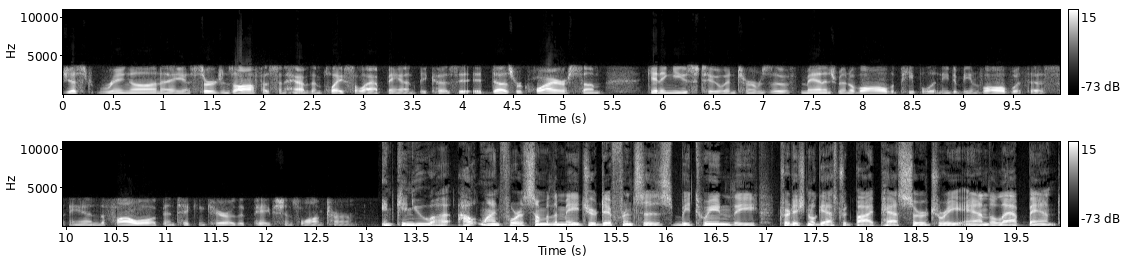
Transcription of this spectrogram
just ring on a, a surgeon's office and have them place a lap band because it, it does require some getting used to in terms of management of all the people that need to be involved with this and the follow up and taking care of the patients long term. And can you uh, outline for us some of the major differences between the traditional gastric bypass surgery and the lap band?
